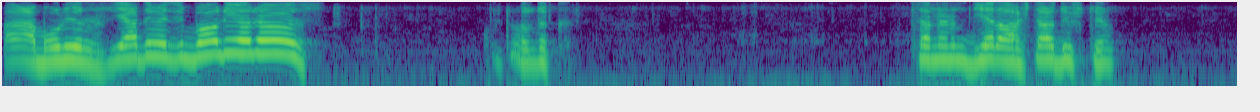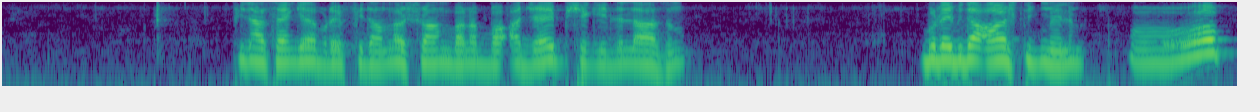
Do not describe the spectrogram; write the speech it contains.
Aa boğuluyoruz. Yardım edin boğuluyoruz. Kurtulduk. Sanırım diğer ağaçlar düştü. Fidan sen gel buraya. Fidanlar şu an bana ba- acayip bir şekilde lazım. Buraya bir daha ağaç dikmeyelim. Hop.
